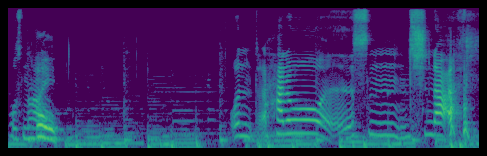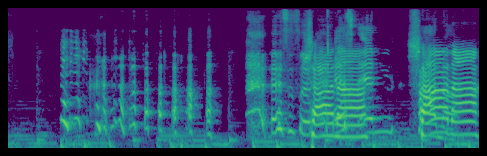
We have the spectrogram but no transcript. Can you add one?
Wo ist ein Hai? Und hallo, ist ein Schna... es ist ein Shana. SN. Shana.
